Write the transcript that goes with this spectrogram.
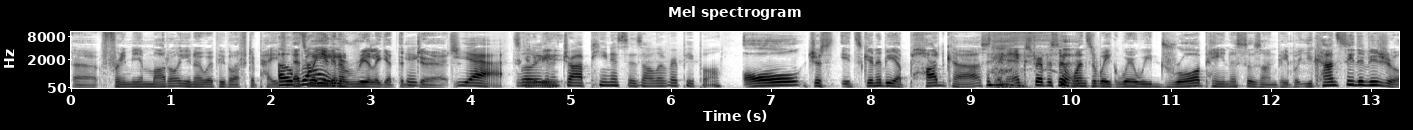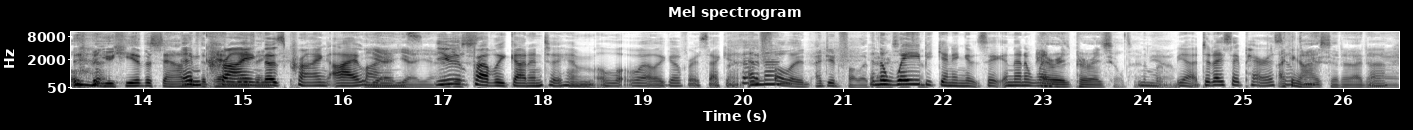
uh, freemium model. You know where people have to pay. For, Oh, that's where you're going to really get the It- dirt. Yeah, It's well, gonna we're be- gonna draw penises all over people. All just it's going to be a podcast, an extra episode once a week where we draw penises on people. You can't see the visuals, but you hear the sound and of the crying those crying eye lines. yeah, yeah, and You just- probably got into him a while ago for a second. I and then, followed. I did follow. in the Paris way Hilton. beginning, it was and then it went. Perez, Perez Hilton. the yeah. yeah. Did I say Paris? I think I said it. I don't Uh, know.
